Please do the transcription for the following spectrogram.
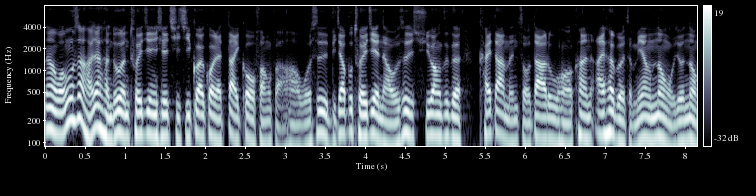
那网络上好像很多人推荐一些奇奇怪怪的代购方法哈，我是比较不推荐的。我是希望这个开大门走大路哈，看 iHerb 怎么样弄我就弄。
